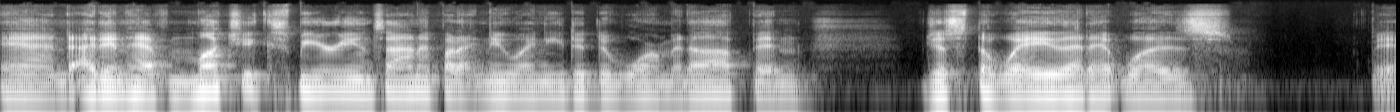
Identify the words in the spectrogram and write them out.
and I didn't have much experience on it, but I knew I needed to warm it up, and just the way that it was, uh,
